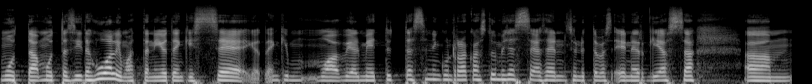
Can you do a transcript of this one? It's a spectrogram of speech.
mutta, mutta siitä huolimatta niin jotenkin se jotenkin mua vielä miettii tässä niin kuin rakastumisessa ja sen synnyttävässä energiassa, ähm,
